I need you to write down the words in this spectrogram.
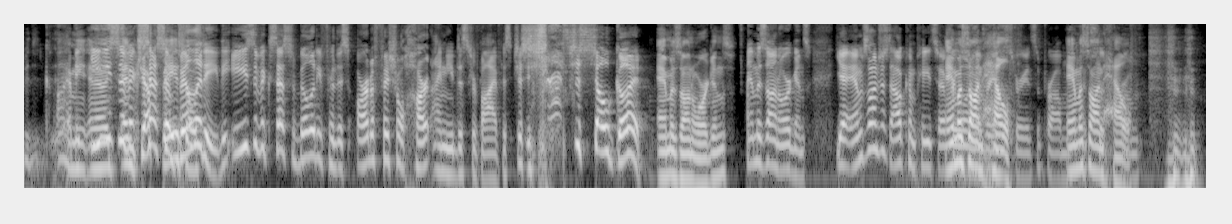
the- I mean, the and- ease of and Jeff Bezos- accessibility. The ease of accessibility for this artificial heart I need to survive is just it's just so good. Amazon organs. Amazon organs. Yeah, Amazon just outcompetes everyone Amazon every Health. industry. It's a problem. Amazon Health. problem.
